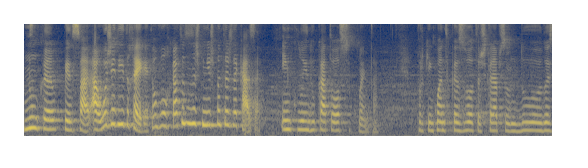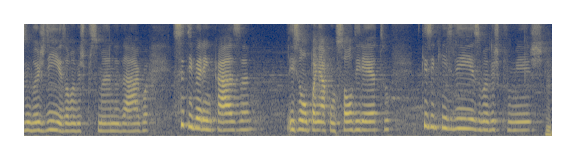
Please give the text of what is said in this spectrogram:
Nunca pensar, ah, hoje é dia de rega, então vou regar todas as minhas plantas da casa, incluindo o cato ou a suculenta porque enquanto que as outras, se calhar, precisam de dois em dois dias ou uma vez por semana da água, se estiver em casa, e vão apanhar com sol direto, de 15 em 15 dias, uma vez por mês, uhum.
